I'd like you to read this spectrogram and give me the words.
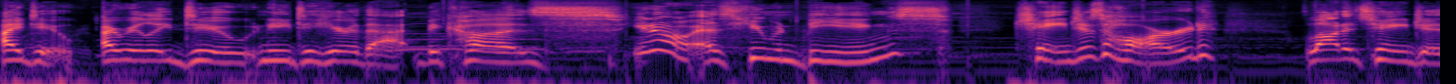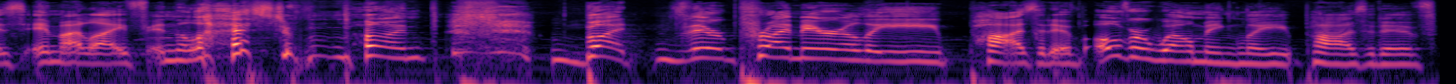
I do. I really do need to hear that because, you know, as human beings, change is hard. A lot of changes in my life in the last month, but they're primarily positive, overwhelmingly positive.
